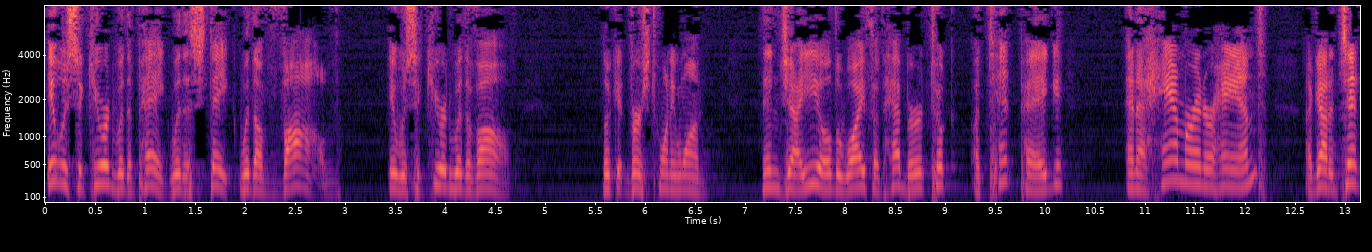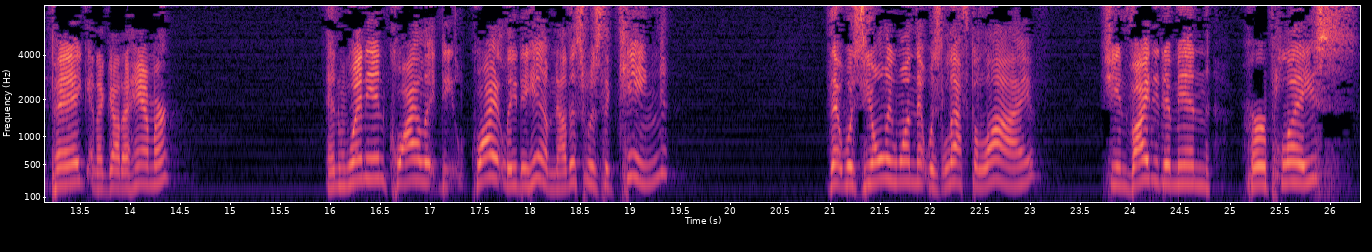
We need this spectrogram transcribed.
It was secured with a peg, with a stake, with a vav. It was secured with a vav. Look at verse 21. Then Jael, the wife of Heber, took a tent peg and a hammer in her hand. I got a tent peg and I got a hammer and went in quietly, to him. Now, this was the king that was the only one that was left alive. She invited him in her place.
